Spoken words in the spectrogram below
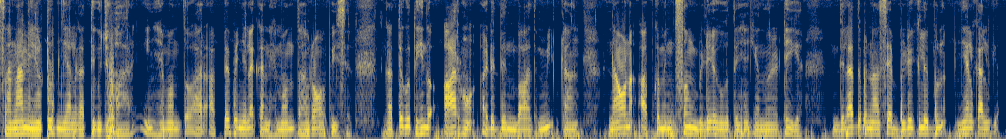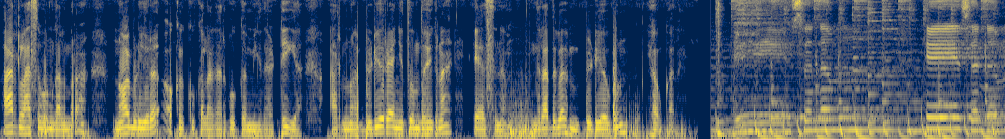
सानाम यूट्यूब नेल गाते को जोहार इन हेमंत और आपे पे नेल कान हेमंत हेम्ब्रम ऑफिशियल गाते को हो अड़ी दिन बाद मिटांग नावना अपकमिंग सॉन्ग वीडियो को ते हेकन ठीक है दिला तबे नासे वीडियो क्लिप बुन नेल काल लास बुन गालमरा नो वीडियो को कलाकार को कमी दा ठीक है और नो वीडियो रे दो हिकना एसनम दिला तबे वीडियो बुन एहब सनम सनम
